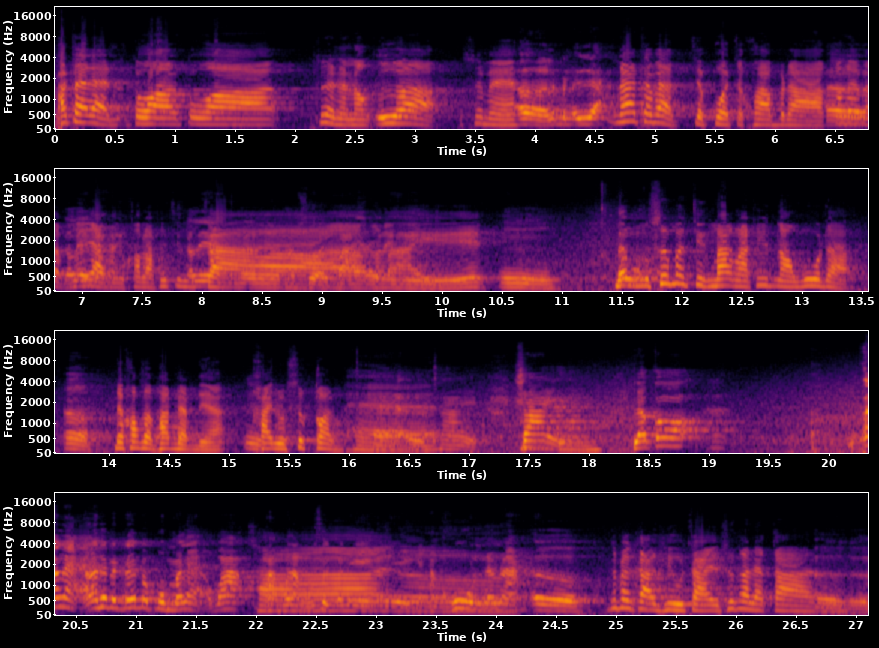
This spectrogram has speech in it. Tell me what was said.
เข้าใจแหละตัวตัวชื่ออะไรนะน้องเอื้อใช่ไหมเออ แล้วมันเอื้อ น่าจะแบบเจ็บปวดจากความรักเออก็เลยแบบก็เลยไม่อยากแบบมีความรักที่จริงก็เลยจังเออแบบสวยไปอะไรอะไรไปอย่างงี้อืม แล้แล้ววซึ่งมันจริงมากนะที่น้องพูดอะเออ ในความสัมพันธ์แบบเนี้ยอืมใครรู้สึกก่อนแพ้แพ้เออใช่ ใช่ แล้วก็นั่นแหละน่าจะเป็นได้ประปุ่มนั่นแหละว่าต่างคนต่างรู้สึกกันเองอะไรอย่างเงี้ยทั้งคู่นั่นนะเออจะเป็นการฮิวใจซึ่งกันและกันเออเออ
